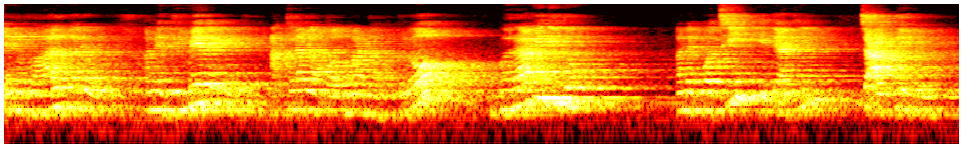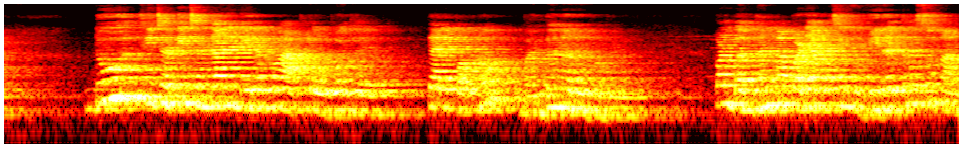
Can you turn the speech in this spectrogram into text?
એને વહાલ કર્યો અને ધીમે રહી આખલાના પગમાં ઢાંકલો ભરાવી દીધો. અને પછી એ ત્યાંથી ચાલતી જતી નિરખવા આખલો ઊભો થયો. ત્યારે પગનો બંધન અનુભવ્યું. પણ બંધનમાં પડ્યા પછી વિરત શું કામ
